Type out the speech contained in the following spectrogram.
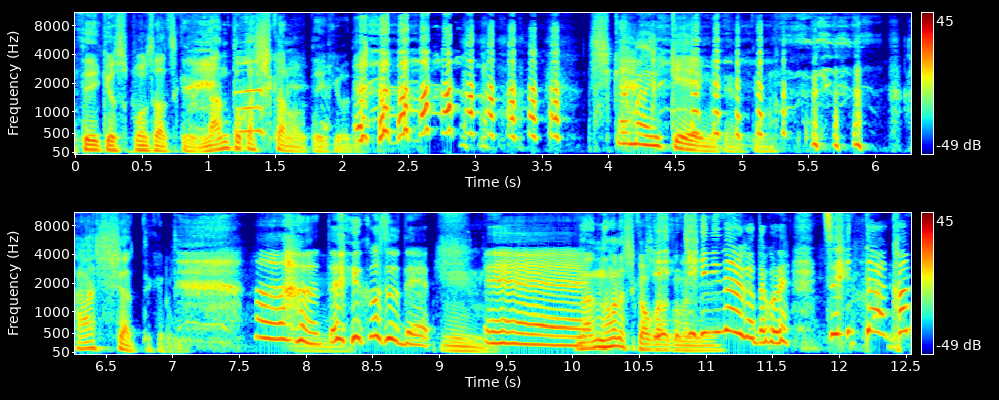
提供スポンサーつけてなんとか鹿の提供で。鹿マン系みたいな。発射ってくるもん。あーということで、ん。えー何の話か分からな気気になる方これツイッター亀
